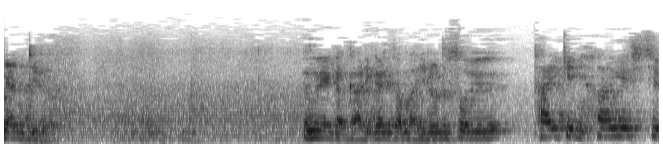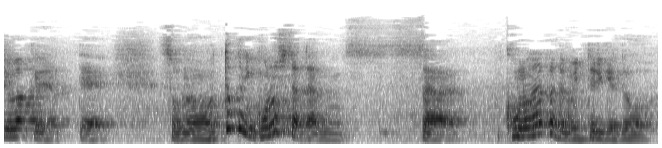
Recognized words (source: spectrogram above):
なんていうの上がガリガリとかまあいろいろそういう体型に反映してるわけであってその特にこの人は多分さこの中でも言ってるけど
